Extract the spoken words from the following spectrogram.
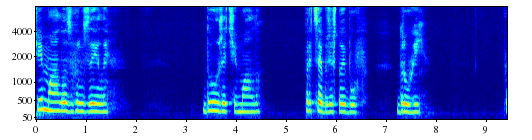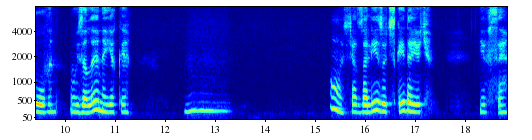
Чимало згрузили. Дуже чимало. Прицеп же ж той був другий. Повен. Ой, зелене яке. М. О, зараз залізуть, скидають і все.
